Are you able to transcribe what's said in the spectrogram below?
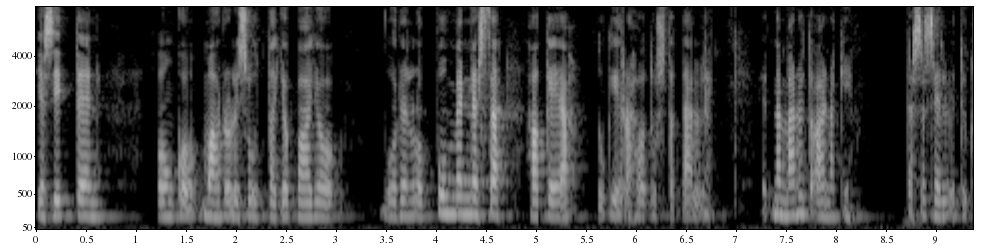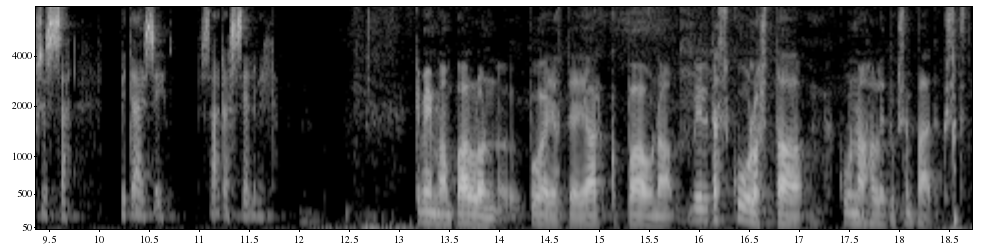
ja sitten onko mahdollisuutta jopa jo vuoden loppuun mennessä hakea tukirahoitusta tälle. Että nämä nyt ainakin tässä selvityksessä pitäisi saada selville. Kemimaan pallon puheenjohtaja Jarkko Pauna, miltä kuulostaa kunnanhallituksen päätökset?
